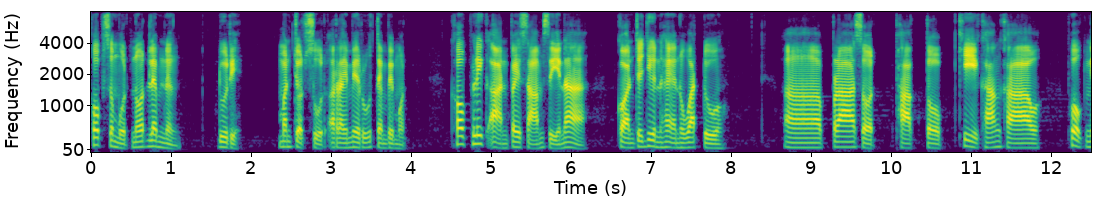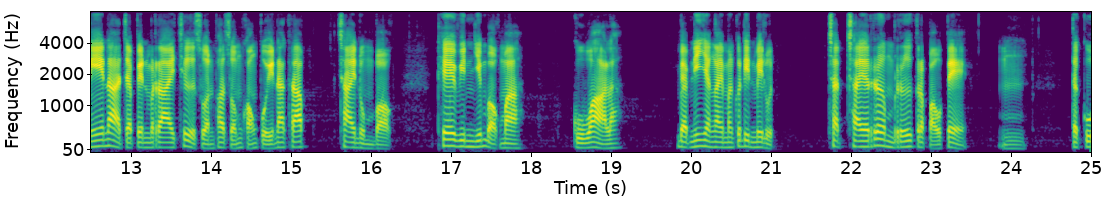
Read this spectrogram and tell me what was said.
พบสมุดโน้ตเล่มหนึ่ง ดูดิ มันจดสูตรอะไรไม่รู้เต็มไปหมด เขาพลิกอ่านไปสามสีหน้า ก่อนจะยื่นให้อนุวัตดูอ่าปลาสด ผักตบ ขี้ค้างคาว พวกนี้น่าจะเป็นรายชื่อส่วนผสมของปุ๋ยนะครับ ชายหนุ่มบอก เทวินยิ้มออกมา กูว่าละ แบบนี้ยังไงมันก็ดิ้นไม่หลุด ชัดชัยเริ่มรื้อกระเป๋าเป้ อืม แต่กู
